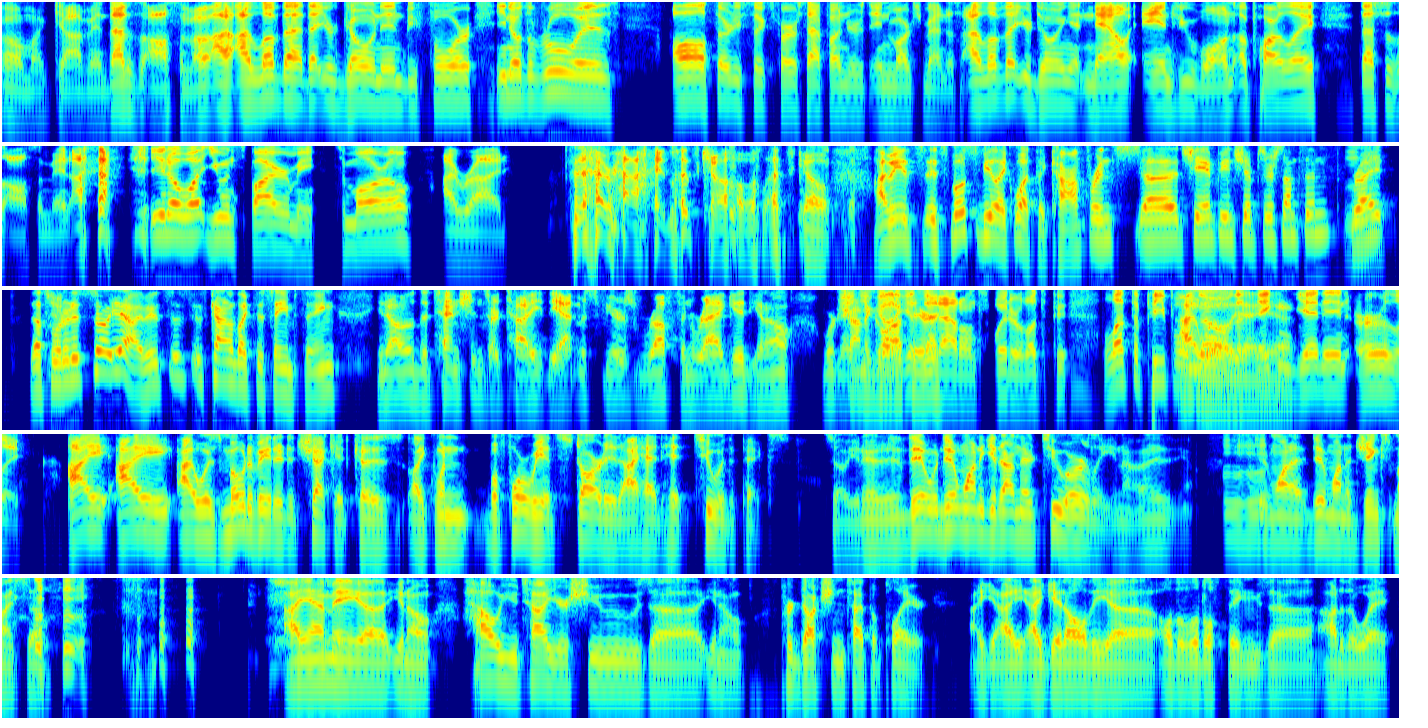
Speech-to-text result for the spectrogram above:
Oh my god, man, that is awesome. I, I love that that you're going in before. You know, the rule is all 36 first half unders in March Madness. I love that you're doing it now and you won a parlay. That's just awesome, man. I, you know what? You inspire me. Tomorrow, I ride. All right, let's go. Let's go. I mean, it's it's supposed to be like what the conference uh, championships or something, Mhm. right? That's what it is. So yeah, I mean, it's, it's it's kind of like the same thing. You know, the tensions are tight, the atmosphere is rough and ragged. You know, we're Man, trying to go out get there. that out on Twitter. Let the let the people I know will, that yeah, they yeah. can get in early. I I I was motivated to check it because like when before we had started, I had hit two of the picks. So you know, didn't didn't want to get on there too early. You know, I Mhm. didn't want to didn't want to jinx myself. I am a uh, you know how you tie your shoes uh, you know production type of player. I, I, I get all the uh, all the little things uh, out of the way.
